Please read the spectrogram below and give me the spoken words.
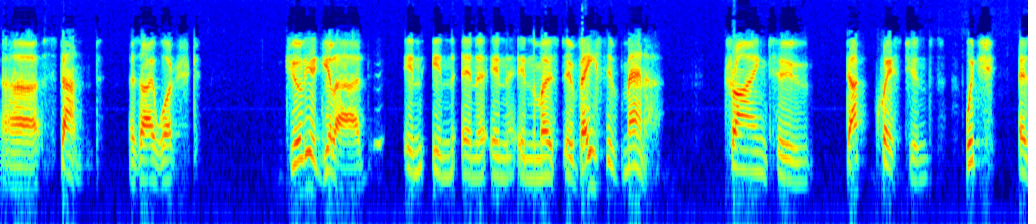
uh, stunned as I watched Julia Gillard in in in in, in the most evasive manner trying to duck questions which, as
